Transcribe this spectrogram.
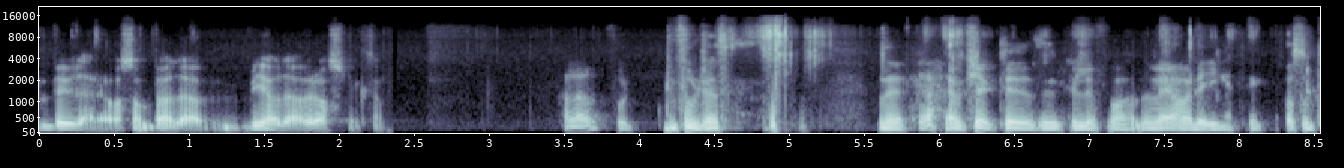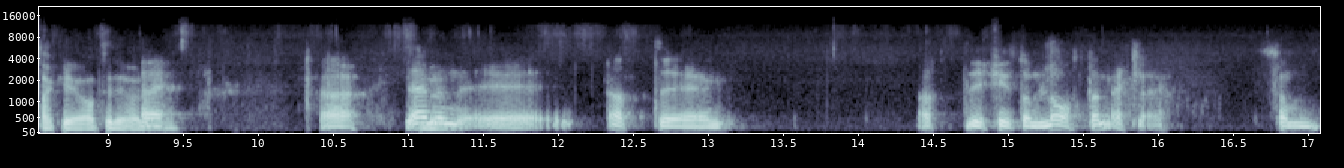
budare, och som bjöd, bjöd över oss. Liksom. Hallå? Fort, fortsätt. nu, jag försökte skulle få, men jag hörde ingenting. Och så tackade jag till det. Nej. Ja. Nej, men eh, att, eh, att det finns de lata mäklare som,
